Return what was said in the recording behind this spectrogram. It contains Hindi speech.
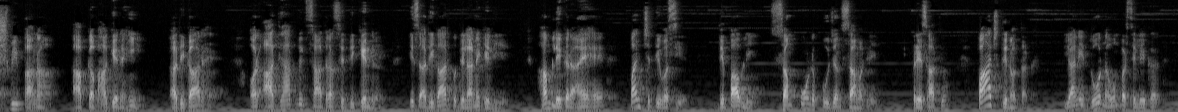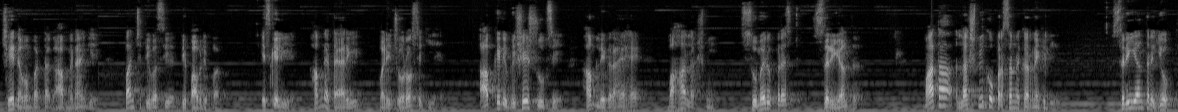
लक्ष्मी पाना आपका भाग्य नहीं, अधिकार है। और आध्यात्मिक साधना सिद्धि केंद्र इस अधिकार को दिलाने के लिए हम लेकर आए हैं पंच दिवसीय दीपावली संपूर्ण पूजन सामग्री। प्रिय साथियों, पाँच दिनों तक, यानी दो नवंबर से लेकर छह नवंबर तक आप मनाएँगे पंच दिवसीय दीपावली पर्व। इसके लिए हमने तैयारी बड़ी जोरों से की है। आपके लिए विशेष रूप से हम लेकर आए हैं महालक्ष्मी सुमेरु प्रष्ट श्रीयंत्र माता लक्ष्मी को प्रसन्न करने के लिए श्रीयंत्र युक्त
